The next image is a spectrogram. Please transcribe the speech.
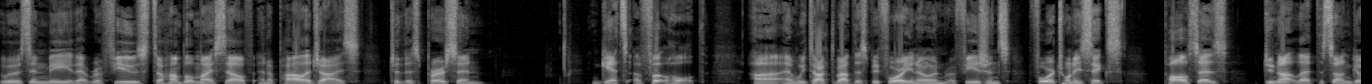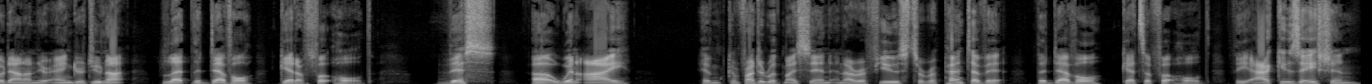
was in me that refused to humble myself and apologize to this person gets a foothold. Uh, and we talked about this before. You know, in Ephesians four twenty six, Paul says, "Do not let the sun go down on your anger. Do not let the devil get a foothold." This, uh, when I am confronted with my sin and I refuse to repent of it, the devil gets a foothold. The accusation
